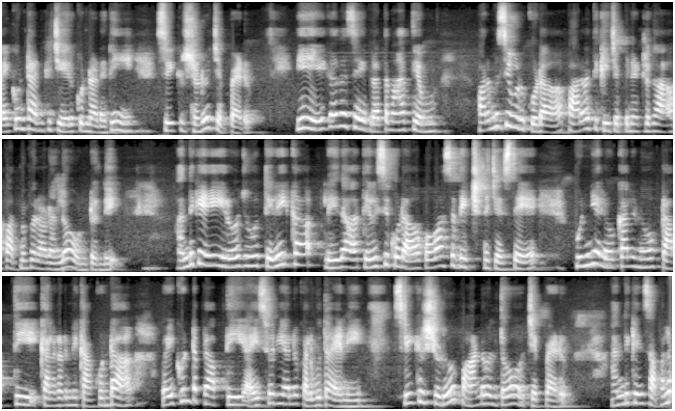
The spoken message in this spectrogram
వైకుంఠానికి చేరుకున్నాడని శ్రీకృష్ణుడు చెప్పాడు. ఈ ఏకాదశి వ్రత మహత్యం పరమశివుడు కూడా పార్వతికి చెప్పినట్లుగా పద్మపురాణంలో ఉంటుంది. అందుకే ఈరోజు తెలియక లేదా తెలిసి కూడా ఉపవాస దీక్షను చేస్తే పుణ్య లోకాలను ప్రాప్తి కలగడమే కాకుండా వైకుంఠ ప్రాప్తి ఐశ్వర్యాలు కలుగుతాయని శ్రీకృష్ణుడు పాండవులతో చెప్పాడు. అందుకే సఫల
